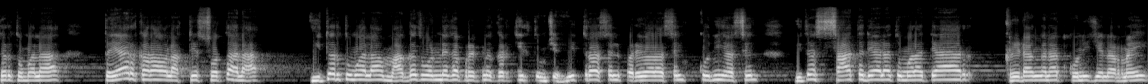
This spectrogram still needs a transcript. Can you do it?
तर तुम्हाला तयार करावं लागते स्वतःला. इतर तुम्हाला मागच ओढण्याचा प्रयत्न करतील. तुमचे मित्र असेल परिवार असेल कोणी असेल इथं साथ द्यायला तुम्हाला त्या क्रीडांगणात कोणीच येणार नाही.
